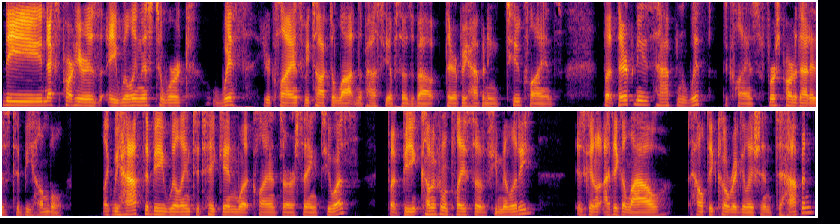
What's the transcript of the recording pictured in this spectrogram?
The next part here is a willingness to work with your clients. We talked a lot in the past few episodes about therapy happening to clients, but therapy needs to happen with the clients. The First part of that is to be humble. Like we have to be willing to take in what clients are saying to us, but being coming from a place of humility is going to I think allow healthy co-regulation to happen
